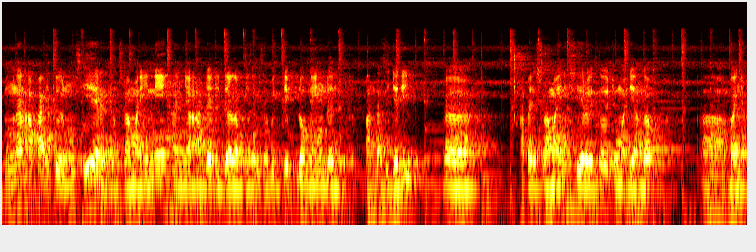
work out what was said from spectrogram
mengenal apa itu ilmu sihir yang selama ini hanya ada di dalam kisah-kisah fiktif, dongeng, dan fantasi. Jadi, eh, apa yang selama ini sihir itu cuma dianggap eh, banyak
